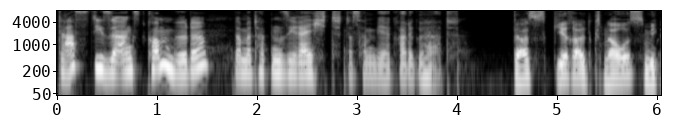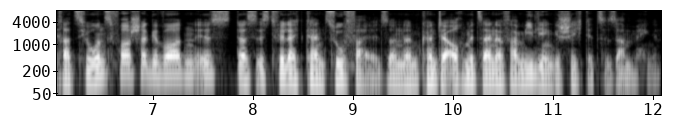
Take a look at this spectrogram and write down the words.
Dass diese Angst kommen würde, damit hatten Sie recht, das haben wir ja gerade gehört. Dass Gerald Knaus Migrationsforscher geworden ist, das ist vielleicht kein Zufall, sondern könnte auch mit seiner Familiengeschichte zusammenhängen.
